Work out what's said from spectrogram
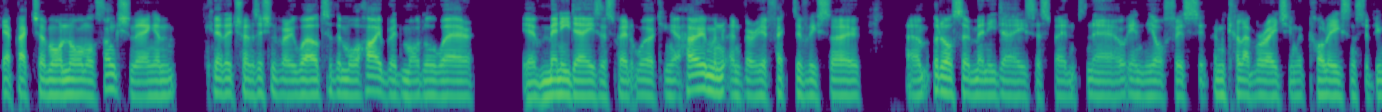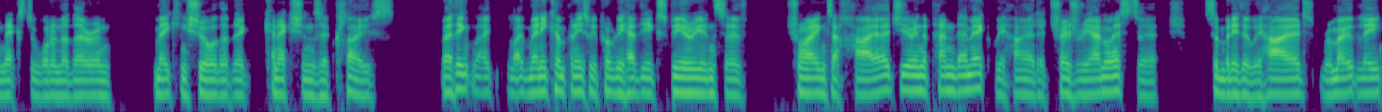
get back to a more normal functioning. And you know, they transitioned very well to the more hybrid model where you know, many days are spent working at home and, and very effectively so. Um, but also many days are spent now in the office and collaborating with colleagues and sitting next to one another and making sure that the connections are close. But I think, like like many companies, we probably had the experience of trying to hire during the pandemic. We hired a treasury analyst, uh, somebody that we hired remotely,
